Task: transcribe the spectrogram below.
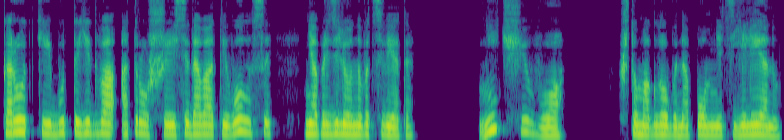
короткие, будто едва отросшие седоватые волосы неопределенного цвета. Ничего, что могло бы напомнить Елену,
